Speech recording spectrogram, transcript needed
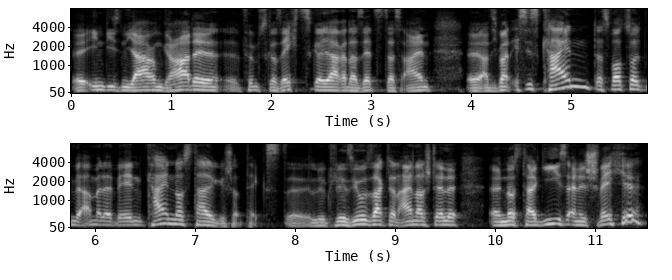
in diesen Jahren, gerade 50er, 60er Jahre, da setzen setzt das ein. Äh, an sich macht. Es ist kein, das Wort sollten wir einmal erwähnen, kein nostalgischer Text. Äh, Le Clésio sagt an einer Stelle, äh, Nostalgie ist eine Schwäche,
